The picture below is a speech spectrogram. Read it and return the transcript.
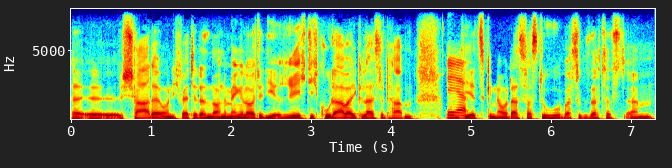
äh, äh, schade und ich wette, da sind auch eine Menge Leute, die richtig coole Arbeit geleistet haben und ja. die jetzt genau das, was du, was du gesagt hast, ähm,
